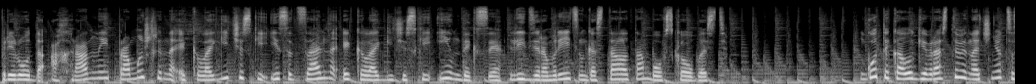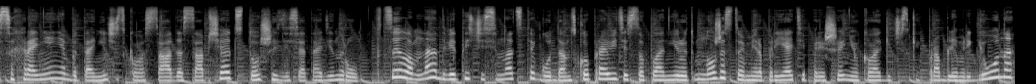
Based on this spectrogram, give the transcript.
природоохранный, промышленно-экологический и социально-экологический индексы. Лидером рейтинга стала Тамбовская область. Год экологии в Ростове начнется с сохранения ботанического сада, сообщает 161.ru. В целом, на 2017 год Донское правительство планирует множество мероприятий по решению экологических проблем региона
